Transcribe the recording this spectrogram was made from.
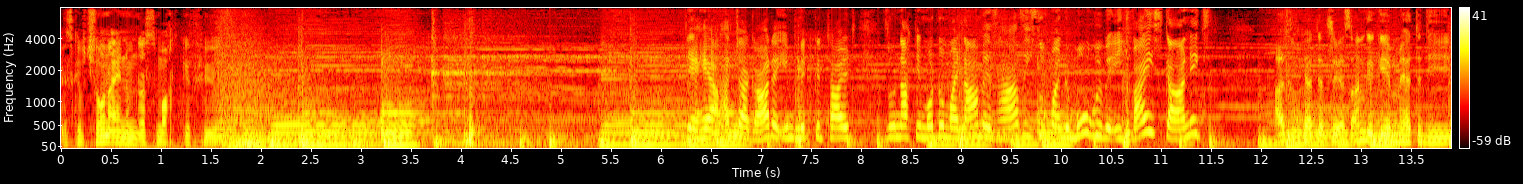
Es gibt schon einem das Machtgefühl. Der Herr hat ja gerade eben mitgeteilt, so nach dem Motto, mein Name ist Hase, ich suche meine Mohrrübe, ich weiß gar nichts. Also, er hat ja zuerst angegeben, er hätte die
